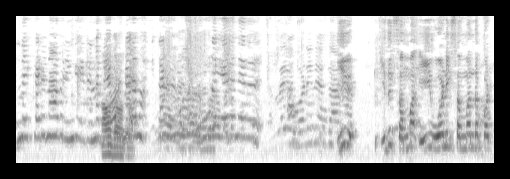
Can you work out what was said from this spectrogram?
ಇನ್ನ ಈ ಕಡೆನಾದ್ರೂ ಹಿಂಗೆ ಇದನ್ನ ಬೇಡ ಮೇಡಮ್ ಈ ಕಡೆ ಪೂರ ಈ ಇದಕ್ ಸಂಬ ಈ ಓಣಿಗೆ ಸಂಬಂಧಪಟ್ಟ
